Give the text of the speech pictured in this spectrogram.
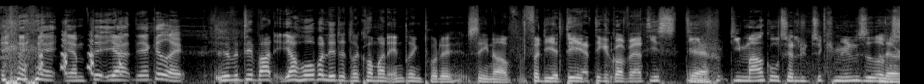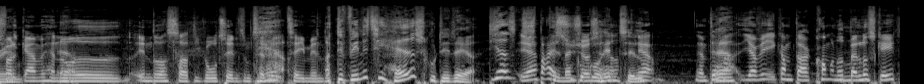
Jamen, det, ja, det er jeg ked af. Jamen, det er bare, jeg håber lidt, at der kommer en ændring på det senere, fordi at det... Ja, det kan godt være. De, de, Ja. de er meget gode til at lytte til community, og hvis folk gerne vil have Ja. noget ændret, så er de gode til at ligesom, tage, Ja. det, tage i mente. Og Divinity havde sgu det der. De havde sådan et spejl, man kunne gå hen til. Ja. Jamen, det Ja. har, jeg ved ikke, om der kommer noget Baldur's Gate.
